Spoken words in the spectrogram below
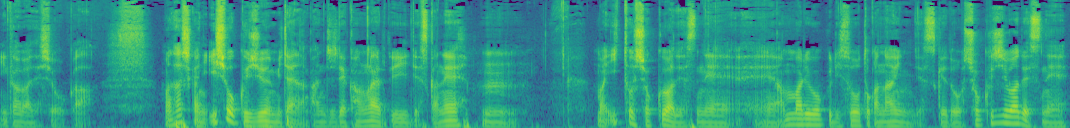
いかがでしょうか。まあ確かに衣食住みたいな感じで考えるといいですかね。うん。まあ、意と食はですね、えーあんまり僕理想とかないんですけど、食事はですね、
